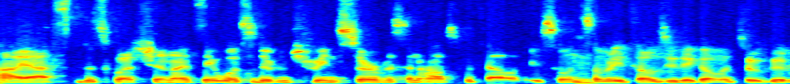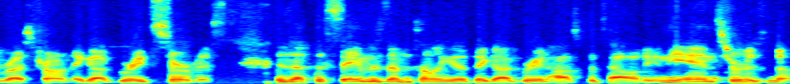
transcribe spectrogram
I ask this question. I say, "What's the difference between service and hospitality?" So when mm-hmm. somebody tells you they go into a good restaurant, they got great service, is that the same as them telling you that they got great hospitality? And the answer is no.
